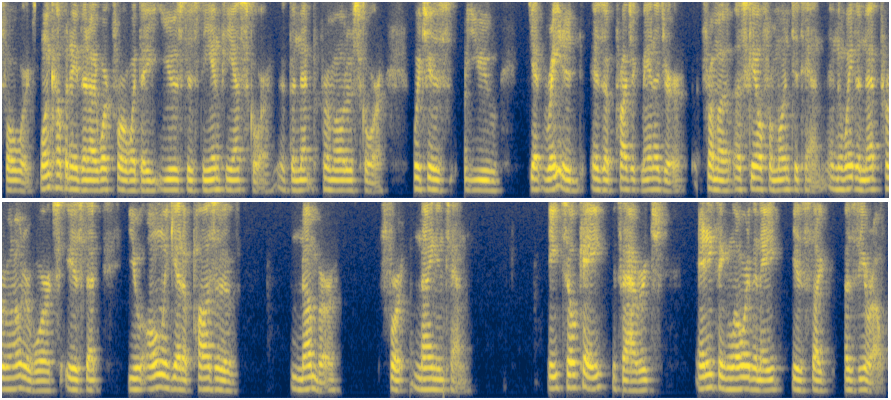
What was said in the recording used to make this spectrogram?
forward. One company that I work for, what they used is the NPS score, the Net Promoter Score, which is you get rated as a project manager from a, a, scale from one to 10. And the way the Net Promoter works is that you only get a positive number for 9 and 10. Eight's okay, it's average. Anything lower than eight is like a zero.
